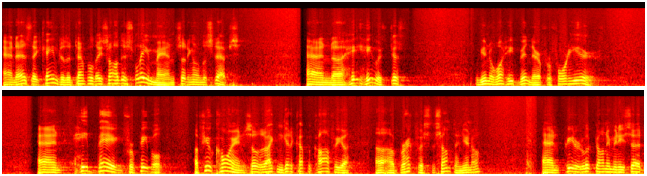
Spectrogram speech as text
And as they came to the temple, they saw this lame man sitting on the steps. And uh, he, he was just, you know what, he'd been there for 40 years. And he begged for people a few coins so that I can get a cup of coffee, a, a, a breakfast, or something, you know. And Peter looked on him and he said,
